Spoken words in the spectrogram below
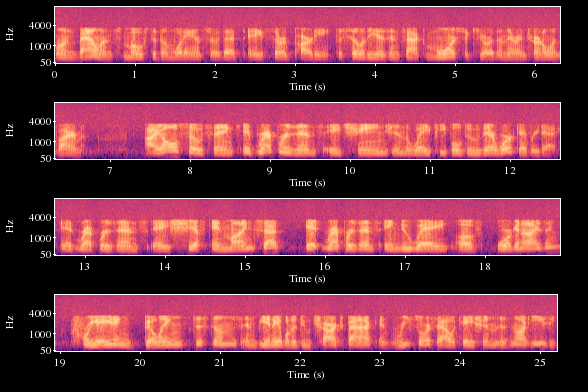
on balance, most of them would answer that a third party facility is in fact more secure than their internal environment. I also think it represents a change in the way people do their work every day. It represents a shift in mindset it represents a new way of organizing, creating billing systems, and being able to do chargeback and resource allocation is not easy.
